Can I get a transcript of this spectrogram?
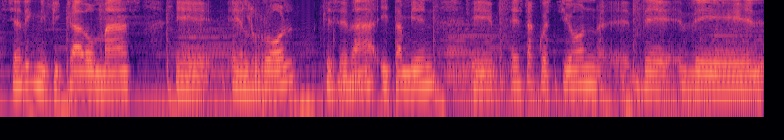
se ha dignificado más eh, el rol que se da y también eh, esta cuestión eh, de, de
